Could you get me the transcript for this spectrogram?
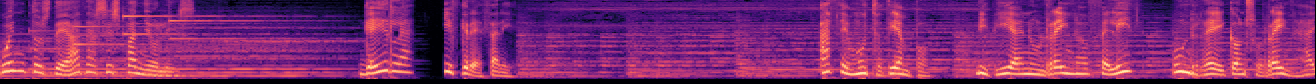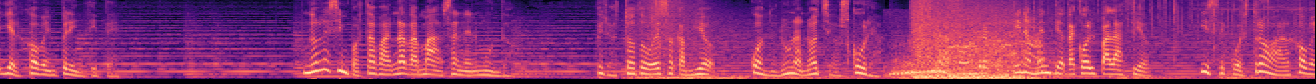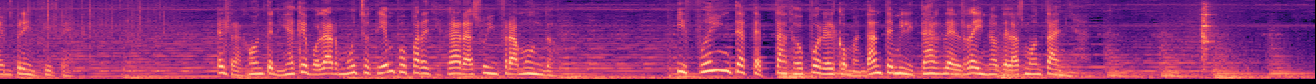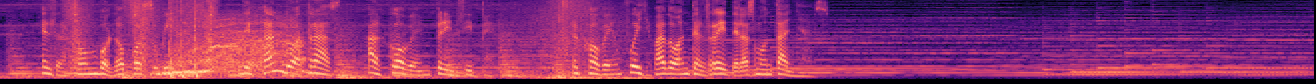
Cuentos de hadas españoles. Geirla y Grezari. Hace mucho tiempo vivía en un reino feliz un rey con su reina y el joven príncipe. No les importaba nada más en el mundo. Pero todo eso cambió cuando en una noche oscura un dragón repentinamente atacó el palacio y secuestró al joven príncipe. El dragón tenía que volar mucho tiempo para llegar a su inframundo. Y fue interceptado por el comandante militar del Reino de las Montañas. El dragón voló por su vida, dejando atrás al joven príncipe. El joven fue llevado ante el rey de las montañas.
